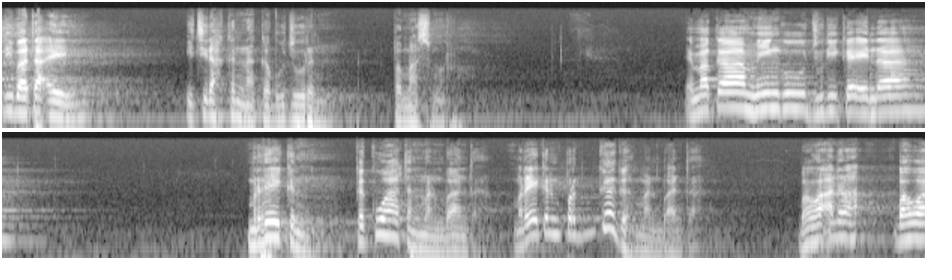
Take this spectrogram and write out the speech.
Di batae icidah kena kebujuran pemasmur. Ya maka minggu judi keendah mereka kekuatan man banta mereka pergegah man banta bahwa adalah bahwa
